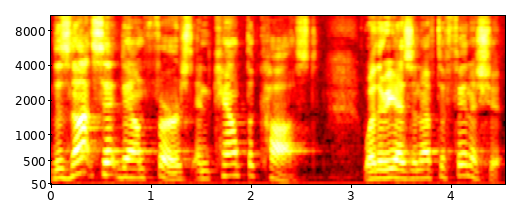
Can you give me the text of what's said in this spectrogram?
does not sit down first and count the cost, whether he has enough to finish it?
